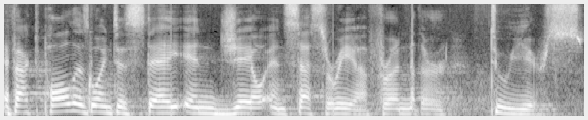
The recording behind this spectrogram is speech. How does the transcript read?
In fact, Paul is going to stay in jail in Caesarea for another two years.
